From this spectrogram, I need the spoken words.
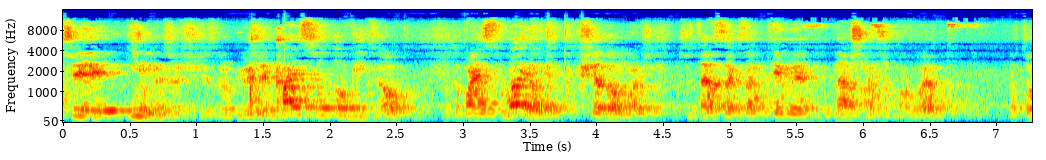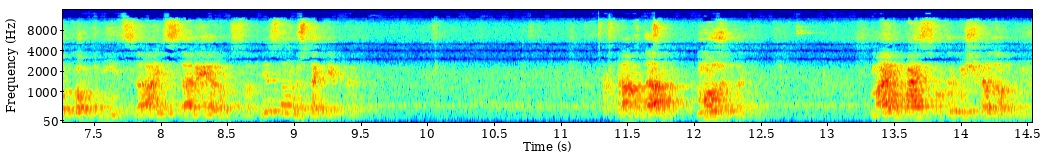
czy inne rzeczy się zrobiły. Jeżeli Państwo to widzą, no to Państwo mają świadomość, że teraz jak zamkniemy naszą szkołę, no to Kopnica i Stary Jarosław nie są już takie pewne. Prawda? Może tak być. Mają Państwo tego świadomość.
